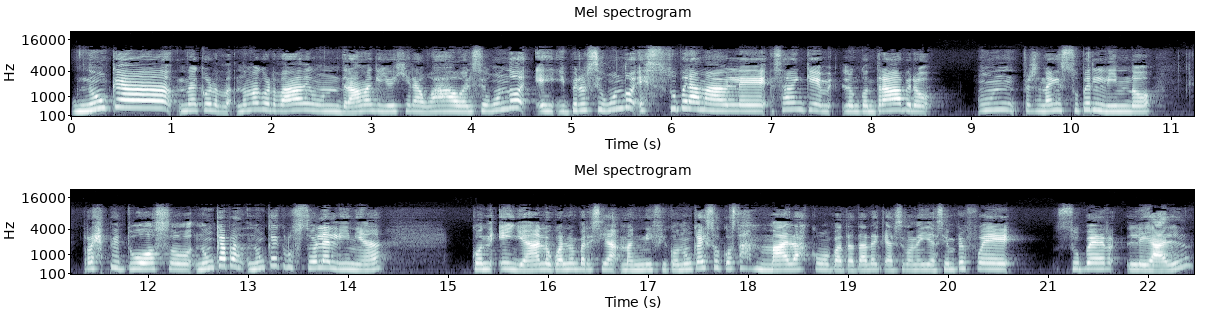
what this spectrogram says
nunca me acordaba, no me acordaba de un drama que yo dijera, wow, el segundo, pero el segundo es súper amable, saben que lo encontraba, pero un personaje súper lindo, respetuoso, nunca, nunca cruzó la línea con ella, lo cual me parecía magnífico, nunca hizo cosas malas como para tratar de quedarse con ella, siempre fue súper leal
